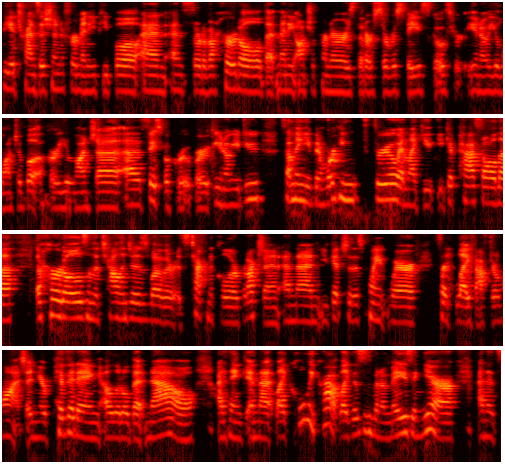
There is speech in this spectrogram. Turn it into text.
be a transition for many people and and sort of a hurdle that many entrepreneurs that are service based go through. You know you launch a book or you launch a, a facebook group or you know you do something you've been working through and like you, you get past all the the hurdles and the challenges whether it's technical or production and then you get to this point where it's like life after launch and you're pivoting a little bit now i think in that like holy crap like this has been an amazing year and it's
